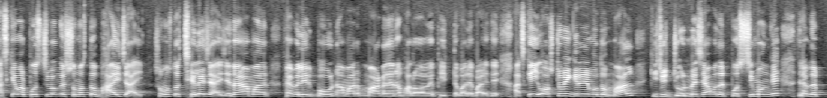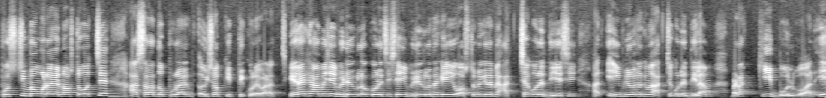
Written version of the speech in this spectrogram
আজকে আমার পশ্চিমবঙ্গের সমস্ত ভাই চায়, সমস্ত ছেলে চায় যে না, আমার ফ্যামিলির বোন, আমার মাটা যেন ভালোভাবে ফিরতে পারে বাড়িতে। আজকে এই অষ্টমী গিরির মতো মাল কিছু জন্মেছে আমাদের পশ্চিমবঙ্গে, যেটা আমাদের পশ্চিমবঙ্গটাকে নষ্ট করছে, আর সারা তো পুরো ওইসব কীর্তি করে বেড়াচ্ছে। এর আগে আমি যে ভিডিওগুলো করেছি, সেই ভিডিওগুলো থেকে এই অষ্টমী গীত আমি আচ্ছা করে দিয়েছি। আর এই ভিডিও থেকে আমি আচ্ছা করে দিলাম। বাট কি বলব আর? এ,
